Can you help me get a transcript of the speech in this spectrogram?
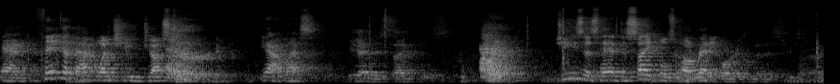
and think about what you've just heard. Yeah, Les. He had disciples. Jesus had disciples already. Before his ministry started.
